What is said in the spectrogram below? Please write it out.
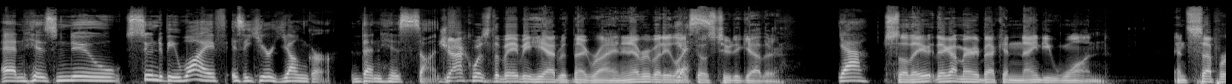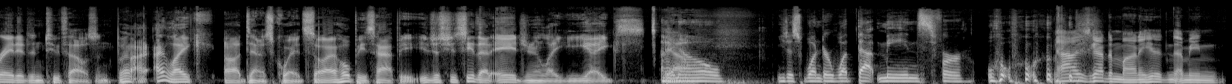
and his new soon to be wife is a year younger than his son. Jack was the baby he had with Meg Ryan, and everybody liked Yes. those two together. Yeah. So they, they got married back in 91 and separated in 2000. But I, I like uh, Dennis Quaid, so I hope he's happy. You just you see that age and you're like, yikes. I Yeah. know. You just wonder what that means for. Now he's got the money. He didn't, I mean,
